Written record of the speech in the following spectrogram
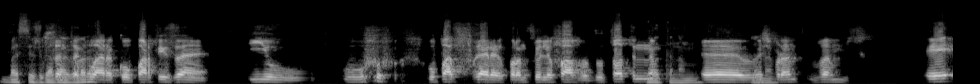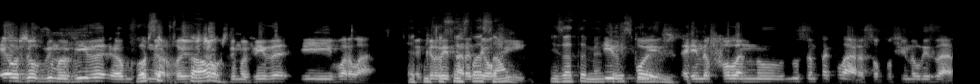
Vai ser jogada o Santa agora. Clara com o Partizan e o, o, o Passo Ferreira, pronto, se lhe a fava do Tottenham. Tottenham. Uh, mas pronto, vamos. É, é, o jogo de uma vida, é, ou melhor, dois jogos de uma vida e bora lá. É Acreditar até ao fim. Exatamente. E é depois, ainda falando no, no, Santa Clara, só para finalizar,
